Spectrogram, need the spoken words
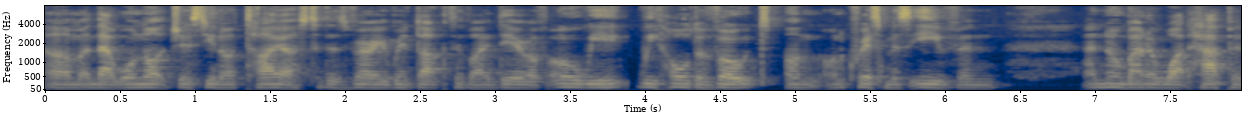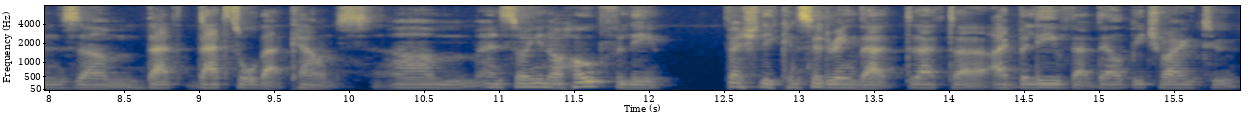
um, and that will not just you know tie us to this very reductive idea of oh we we hold a vote on on Christmas Eve and and no matter what happens um, that that's all that counts. Um, and so you know hopefully especially considering that that uh, I believe that they'll be trying to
